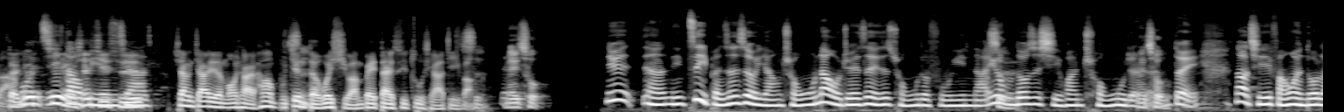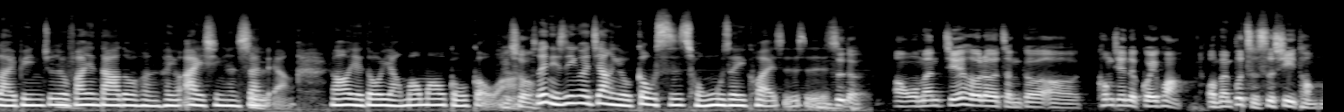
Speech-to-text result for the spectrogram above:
了。对，因为有些其实像家里的猫小孩，他们不见得会喜欢被带去住其他地方。是，没错。因为呃，你自己本身是有养宠物，那我觉得这也是宠物的福音呐。因为我们都是喜欢宠物的人，没错。对，那我其实访问很多来宾，就是发现大家都很很有爱心，很善良，然后也都养猫猫狗狗啊。没错。所以你是因为这样有构思宠物这一块，是不是？是的。啊、我们结合了整个呃空间的规划，我们不只是系统，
